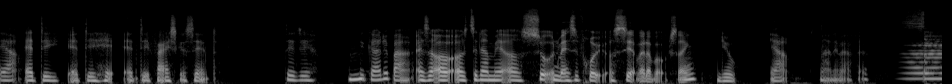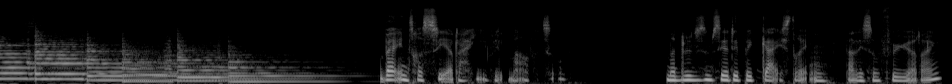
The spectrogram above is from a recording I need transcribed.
Ja. at, det, at, det, at det faktisk er sandt. Det er det. Mm. Det gør det bare. Altså, og også det der med at så en masse frø og se, hvad der vokser, ikke? Jo. Ja, sådan er det i hvert fald. Hvad interesserer dig helt vildt meget for tiden? Når du ligesom siger, det er begejstringen, der ligesom fører dig, ikke?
